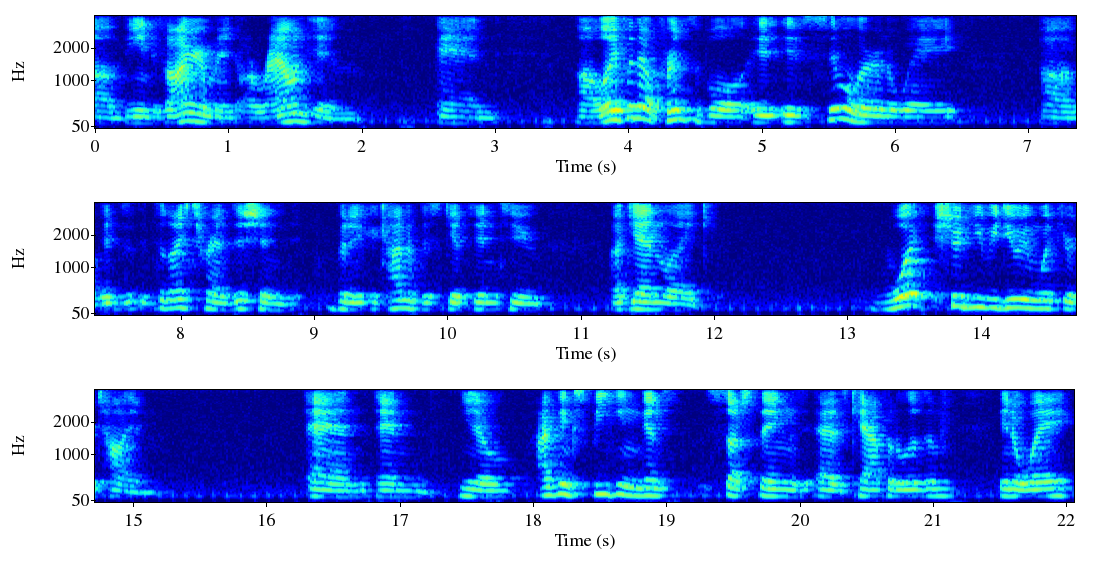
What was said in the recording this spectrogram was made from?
um, the environment around him. And uh, Life Without Principle is, is, similar in a way. Um, it's, it's a nice transition, but it, it kind of just gets into, again, like, what should you be doing with your time? and and you know I think speaking against such things as capitalism in a way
